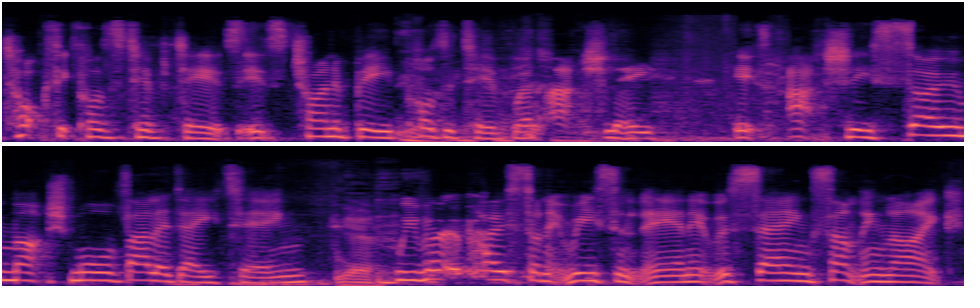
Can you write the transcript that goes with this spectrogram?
toxic positivity. It's it's trying to be positive when actually it's actually so much more validating. Yeah. We wrote a post on it recently, and it was saying something like.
